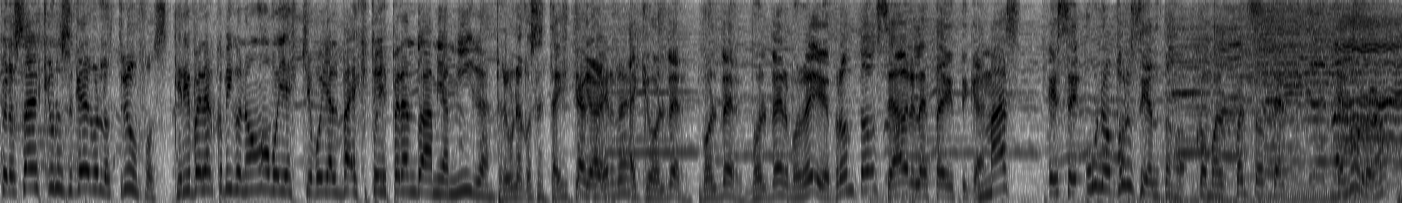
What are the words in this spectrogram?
pero sabes que uno se queda con los triunfos. ¿Querías bailar conmigo? No, voy, es que voy al ba- es que estoy esperando a mi amiga. Pero una cosa estadística, hay que volver, volver, volver, volver. Y de pronto se abre la estadística. Más Ese 1%. como el cuento del, del burro, ¿no?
